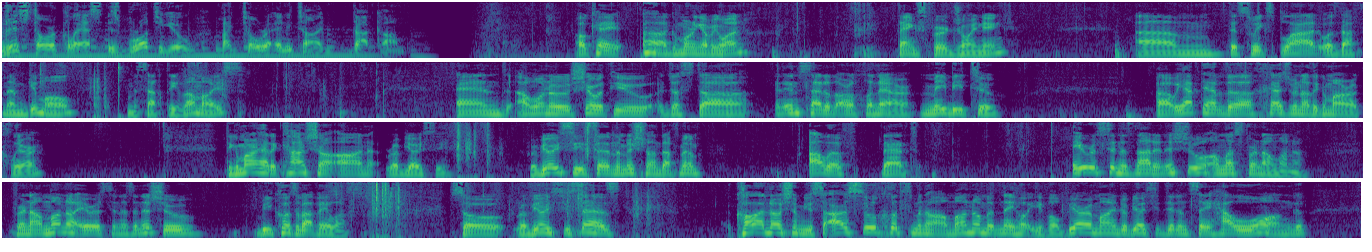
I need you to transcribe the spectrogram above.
This Torah class is brought to you by TorahAnytime.com. Okay, uh, good morning, everyone. Thanks for joining. Um, this week's blad was Daf Mem Gimel, Mesachti Yevamos, and I want to share with you just uh, an insight of the Aruch LaNer, maybe two. Uh, we have to have the cheshbon of the Gemara clear. The Gemara had a kasha on Rabbi Yossi. Rabbi Yossi said in the Mishnah on Daf Mem Aleph that Erisin is not an issue unless for an almana. For an almana, Erisin is an issue because of Avelos. So Rabbi Yossi says, Kol anoshim yisarsu chutz. Bear in mind, Rabbi Yossi didn't say how long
